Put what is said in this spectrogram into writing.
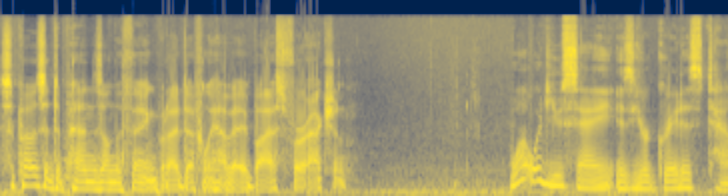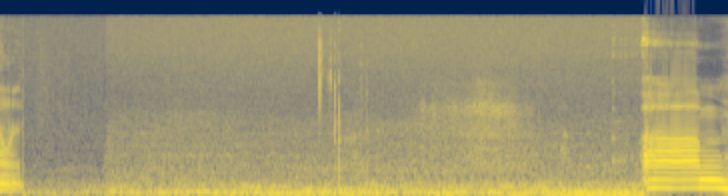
Suppose it depends on the thing, but I definitely have a bias for action. What would you say is your greatest talent? Um,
